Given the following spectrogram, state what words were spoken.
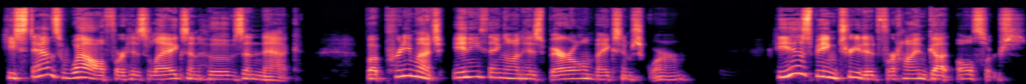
He stands well for his legs and hooves and neck, but pretty much anything on his barrel makes him squirm. He is being treated for hindgut ulcers.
